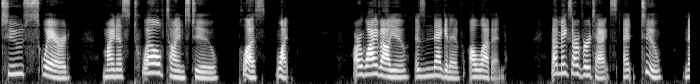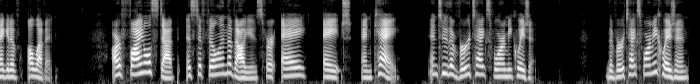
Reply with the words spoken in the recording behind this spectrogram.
2 squared minus 12 times 2 plus 1. Our y value is negative 11. That makes our vertex at 2, negative 11. Our final step is to fill in the values for a, h, and k into the vertex form equation. The vertex form equation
